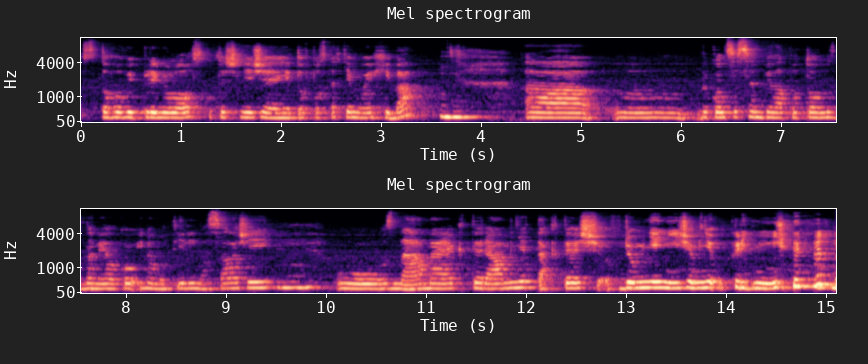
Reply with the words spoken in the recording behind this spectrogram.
z toho vyplynulo skutečně, že je to v podstatě moje chyba. Mm-hmm. A um, dokonce jsem byla potom s Danielkou i na motýlí masáži mm. u známé, která mě taktéž v domění, že mě uklidní, mm.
